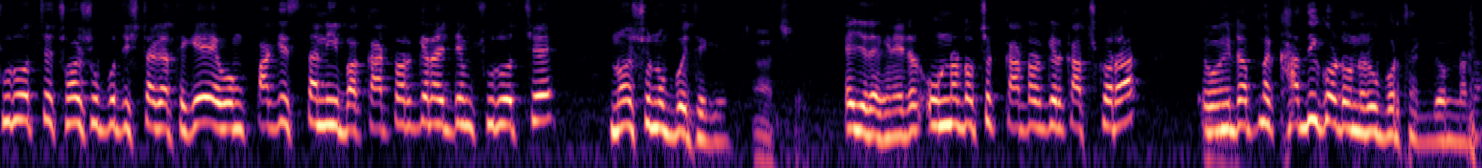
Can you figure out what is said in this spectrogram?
শুরু হচ্ছে ছয়শো পঁচিশ টাকা থেকে এবং পাকিস্তানি বা কাটওয়ার্কের আইটেম শুরু হচ্ছে নয়শো নব্বই থেকে। আচ্ছা। এই যে দেখেন এটার অন্যটা হচ্ছে কাটওয়ার্কের কাজ করা এবং এটা আপনার খাদি কটনের উপর থাকবে অন্যটা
